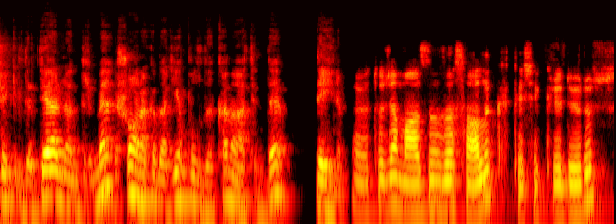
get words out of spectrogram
şekilde değerlendirme şu ana kadar yapıldığı kanaatinde değilim. Evet hocam ağzınıza sağlık. Teşekkür ediyoruz.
